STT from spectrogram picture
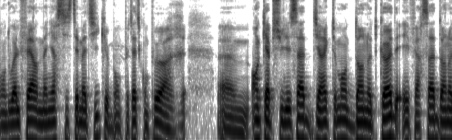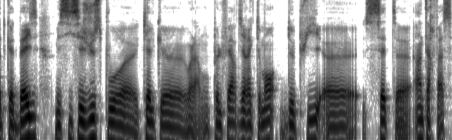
on doit le faire de manière systématique, bon, peut-être qu'on peut euh, encapsuler ça directement dans notre code et faire ça dans notre code base. Mais si c'est juste pour euh, quelques. Voilà, on peut le faire directement depuis euh, cette interface.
